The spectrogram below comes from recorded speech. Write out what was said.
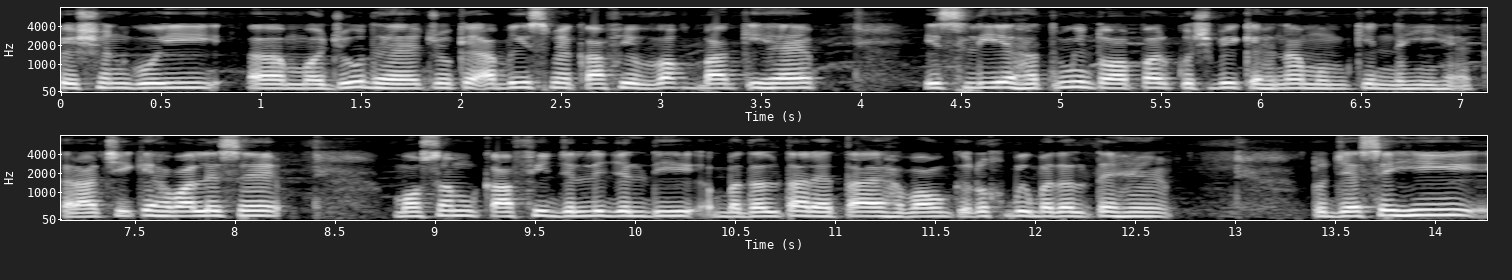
پیشن گوئی موجود ہے چونکہ ابھی اس میں کافی وقت باقی ہے۔ اس لیے حتمی طور پر کچھ بھی کہنا ممکن نہیں ہے۔ کراچی کے حوالے سے موسم کافی جلدی جلدی بدلتا رہتا ہے، ہواؤں کے رخ بھی بدلتے ہیں۔ تو جیسے ہی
